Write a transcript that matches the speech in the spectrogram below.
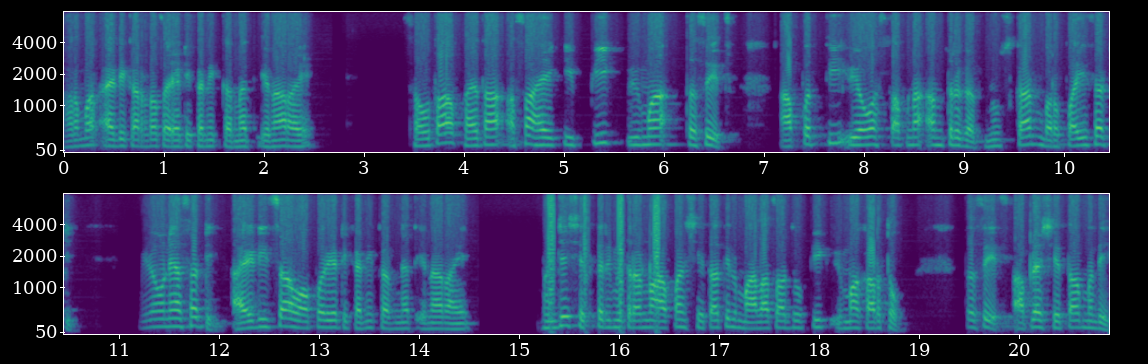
फार्मर आय डी कार्डाचा या ठिकाणी करण्यात येणार आहे. चौथा फायदा असा आहे की पीक विमा तसेच आपत्ती व्यवस्थापना अंतर्गत नुकसान भरपाईसाठी मिळवण्यासाठी आय डीचा वापर या ठिकाणी करण्यात येणार आहे. म्हणजे शेतकरी मित्रांनो आपण शेतातील मालाचा जो पीक विमा काढतो तसेच आपल्या शेतामध्ये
